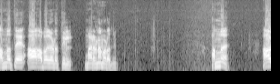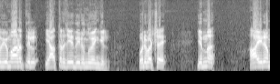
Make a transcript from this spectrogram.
അന്നത്തെ ആ അപകടത്തിൽ മരണമടഞ്ഞു. അന്ന് ആ വിമാനത്തിൽ യാത്ര ചെയ്തിരുന്നുവെങ്കിൽ ഒരുപക്ഷെ ഇന്ന് ആയിരം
